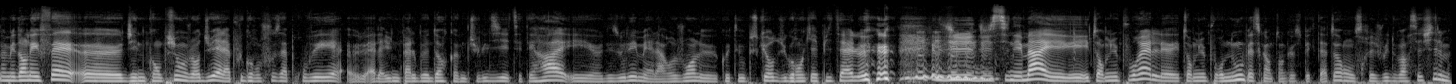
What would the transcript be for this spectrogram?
non, mais dans les faits, euh, Jane Campion, aujourd'hui, elle a plus grand-chose à prouver. Euh, elle a eu une palme d'or, comme tu le dis, etc. Et euh, désolée, mais elle a rejoint le côté obscur du grand capital du, du, cinéma. Et, et, tant mieux pour elle, et tant mieux pour nous, parce qu'en tant que spectateur, on se réjouit de voir ces films.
